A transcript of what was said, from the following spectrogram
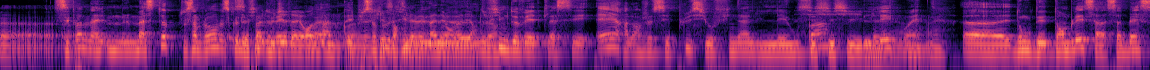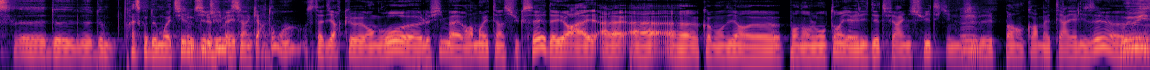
euh, C'est pas ma, ma stock tout simplement parce que C'est le film pas le budget d'Iron. Man, quoi, et puis surtout est le sorti film, la même année, le- on va dire, Le film devait être classé R, alors je sais plus si au final il l'est ou Si, pas. si, si, il il l'est, ouais. ouais. Euh, donc d'emblée ça, ça baisse euh, de, de, de presque de moitié. Même si le film a été un carton, hein. c'est-à-dire que en gros, euh, le film a vraiment été un succès. D'ailleurs, à, à- à- à- comment dire, euh, pendant longtemps, il y avait l'idée de faire une suite qui ne Mm. pas encore matérialisée. euh. Oui, oui,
